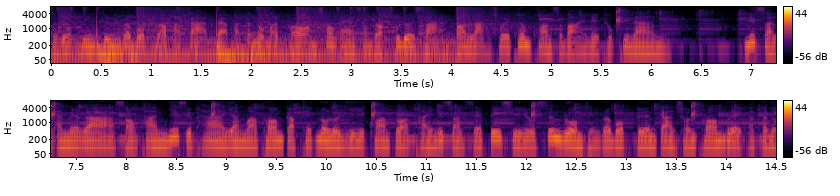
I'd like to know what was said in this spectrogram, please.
สะดวกยิ่งขึ้นระบบปรับอากาศแบบอัตโนมัติพร้อมช่องแอร์สำหรับผู้โดยสารตอนหลังช่วยเพิ่มความสบายในทุกที่นั่ง นิสสันอันเมร่า2025 ยังมาพร้อมกับเทคโนโลยีความปลอดภัยนิสสันเซฟตี้ชิลซึ่งรวมถึงระบบเตือนการชนพร้อมเบรกอัตโน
